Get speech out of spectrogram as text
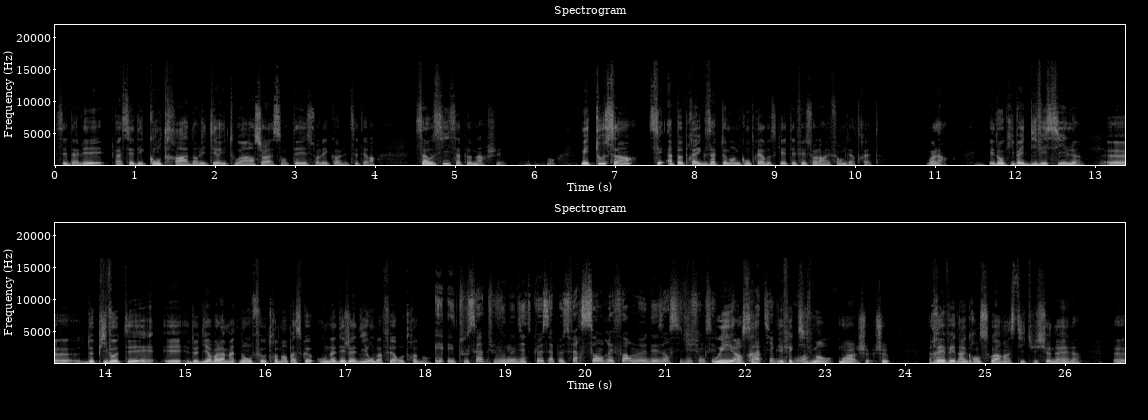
C'est d'aller passer des contrats dans les territoires, sur la santé, sur l'école, etc. Ça aussi, ça peut marcher. Mais tout ça, c'est à peu près exactement le contraire de ce qui a été fait sur la réforme des retraites. Voilà. Et donc, il va être difficile euh, de pivoter et de dire, voilà, maintenant on fait autrement, parce qu'on a déjà dit on va faire autrement. Et, et tout ça, tu, vous nous dites que ça peut se faire sans réforme des institutions. que c'est Oui, alors ça, du effectivement, moi, je, je rêvais d'un grand soir institutionnel. euh,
